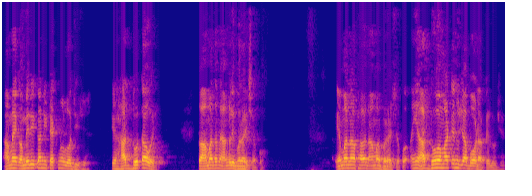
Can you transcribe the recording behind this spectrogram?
આમાં એક અમેરિકાની ટેકનોલોજી છે. કે હાથ ધોતા હોય તો આમાં તમે આંગળી ભરાઈ શકો. એમાં ના ફાવે આમાં ભરાઈ શકો. અહીંયા હાથ ધોવા માટેનું જ આ બોર્ડ આપેલું છે.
